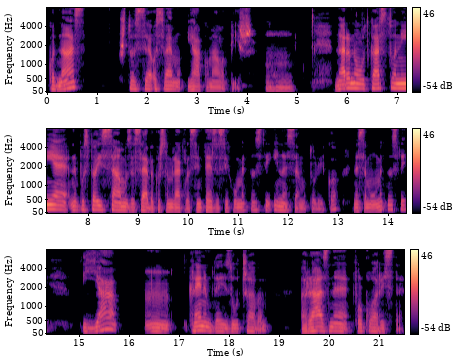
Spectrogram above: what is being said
kod nas što se o svemu jako malo piše. Mhm. Naravno, lutkarstvo nije, ne postoji samo za sebe, kao što sam rekla, sinteza svih umetnosti i ne samo toliko, ne samo umetnosti. I ja mm, krenem da izučavam razne folkloriste,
